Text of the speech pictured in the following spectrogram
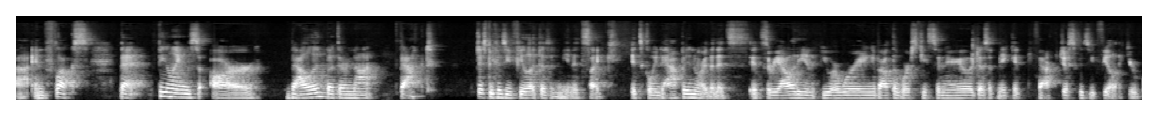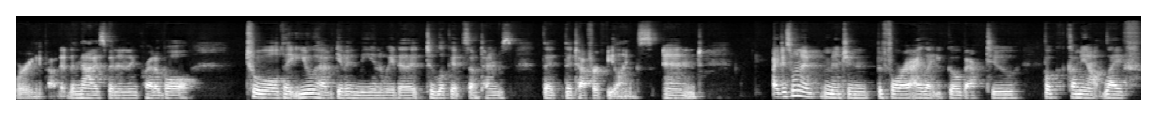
uh, in flux, that feelings are valid, but they're not fact just because you feel it doesn't mean it's like it's going to happen or that it's it's the reality. And if you are worrying about the worst case scenario it doesn't make it fact just because you feel like you're worrying about it. And that has been an incredible tool that you have given me in a way to to look at sometimes the the tougher feelings. And i just want to mention before i let you go back to book coming out life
